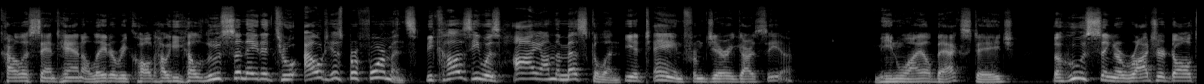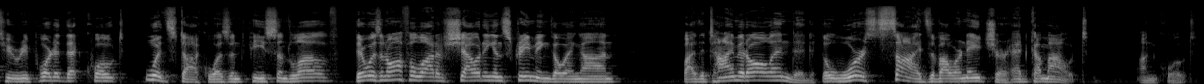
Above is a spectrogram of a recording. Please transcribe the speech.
Carlos Santana later recalled how he hallucinated throughout his performance because he was high on the mescaline he obtained from Jerry Garcia. Meanwhile, backstage, the Who singer Roger Daltrey reported that, quote, Woodstock wasn't peace and love. There was an awful lot of shouting and screaming going on. By the time it all ended, the worst sides of our nature had come out. Unquote.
